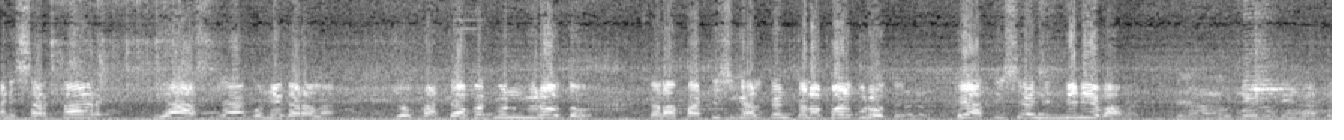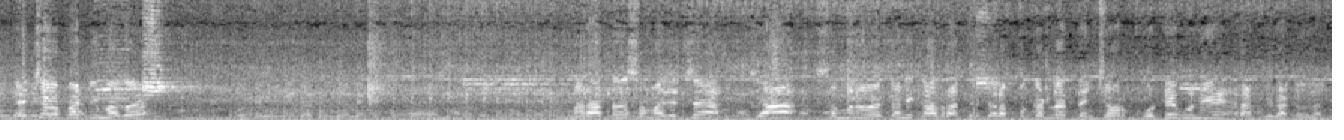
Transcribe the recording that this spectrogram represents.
आणि सरकार या असल्या गुन्हेगाराला जो प्राध्यापक म्हणून मिरवतो त्याला पाठीशी घालते आणि त्याला बळ पुरवतं हे अतिशय निंदनीय बाब आहे. त्याच्या पाठीमागं मराठा समाजाच्या ज्या समन्वयकांनी काल रात्री त्याला पकडलं त्यांच्यावर खोटे गुन्हे रात्री दाखल झाले.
